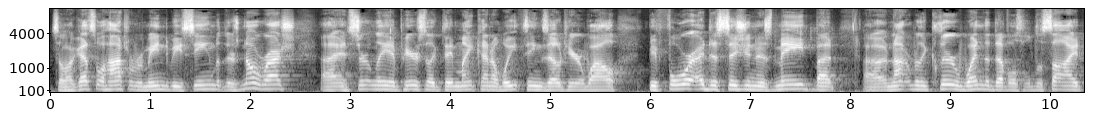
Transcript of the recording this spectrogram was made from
So I guess we'll have to remain to be seen, but there's no rush. Uh, and certainly appears like they might kind of wait things out here while before a decision is made, but uh, not really clear when the Devils will decide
